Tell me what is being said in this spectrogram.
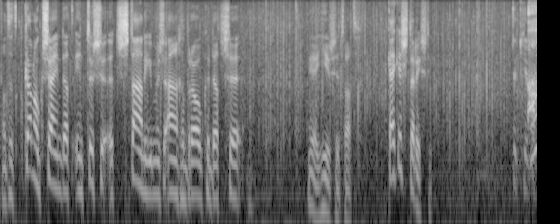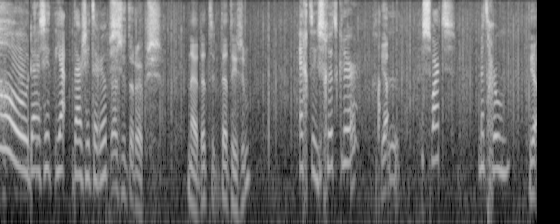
Want het kan ook zijn dat intussen het stadium is aangebroken dat ze... Ja, hier zit wat. Kijk eens, daar is die. Oh, daar zit, ja, daar zit de rups. Daar zit de rups. Nou, dat, dat is hem. Echt in schutkleur? Ja. Zwart met groen. Ja.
